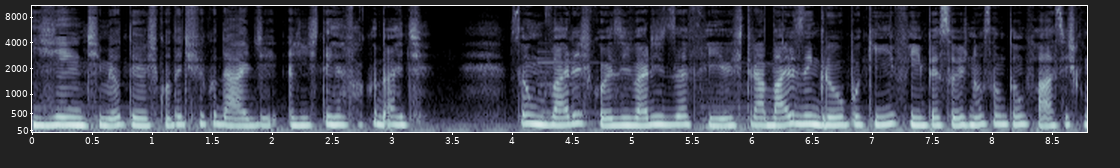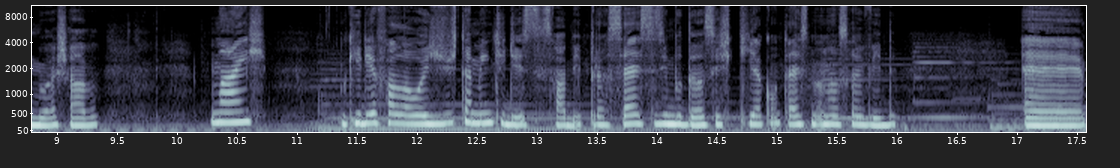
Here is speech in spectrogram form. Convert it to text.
E, gente, meu Deus, quanta dificuldade a gente tem na faculdade. São várias coisas, vários desafios, trabalhos em grupo que, enfim, pessoas não são tão fáceis como eu achava. Mas eu queria falar hoje justamente disso, sabe? Processos e mudanças que acontecem na nossa vida. É...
